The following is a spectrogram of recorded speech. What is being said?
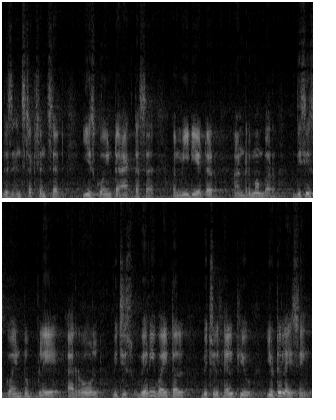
This instruction set is going to act as a, a, mediator and remember this is going to play a role which is very vital which will help you utilizing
